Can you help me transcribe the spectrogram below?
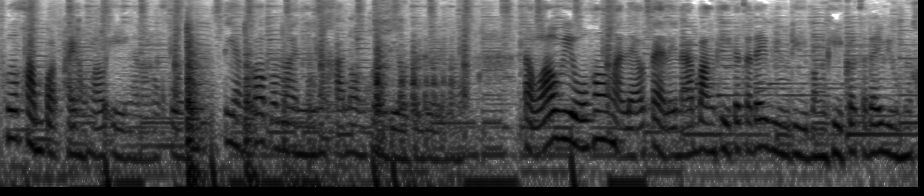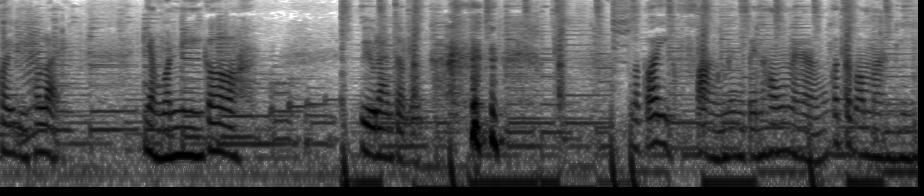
เพื่อความปลอดภัยของเราเองอะนะทุกคน เตียงก็ประมาณนี้นะคะ นอนคนเดียวไปเลยเนาะแต่ว่าวิวห้องอะแล้วแต่เลยนะ บางทีก็จะได้วิวดี บางทีก็จะได้วิวไม่ค่อยดีเท่าไหร่ อย่างวันนี้ก็วิวลานจอดรถค่ะ แล้วก็อีกฝั่งหนึ่งเป็นห้องน้ำก็จะประมาณนี้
